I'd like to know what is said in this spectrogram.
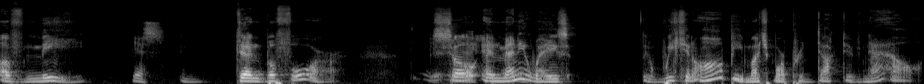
of me yes. than before. So Yeah, in many ways, we can all be much more productive now.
